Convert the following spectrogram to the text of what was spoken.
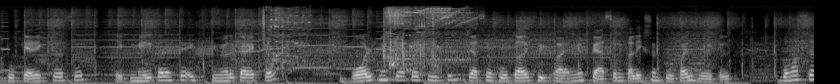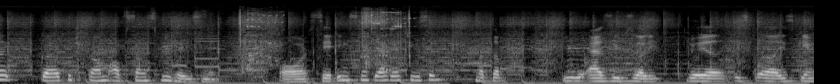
दो कैरेक्टर्स एक मेल कैरेक्टर एक फीमेल कैरेक्टर वॉल्ट में क्या क्या चीज़ जैसे होता है, फ्री फायर में फ़ैशन कलेक्शन प्रोफ़ाइल व्हीकल बहुत सा कुछ कम ऑप्शंस भी है इसमें। और सेटिंग्स में क्या क्या चीज़ है मतलब एज यूजली जो इस इस गेम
